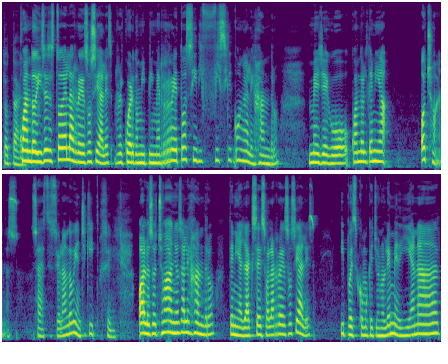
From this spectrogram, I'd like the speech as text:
Total. Cuando dices esto de las redes sociales, recuerdo mi primer reto así difícil con Alejandro me llegó cuando él tenía ocho años. O sea, estoy hablando bien chiquito. Sí. A los ocho años Alejandro tenía ya acceso a las redes sociales y pues como que yo no le medía nada,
